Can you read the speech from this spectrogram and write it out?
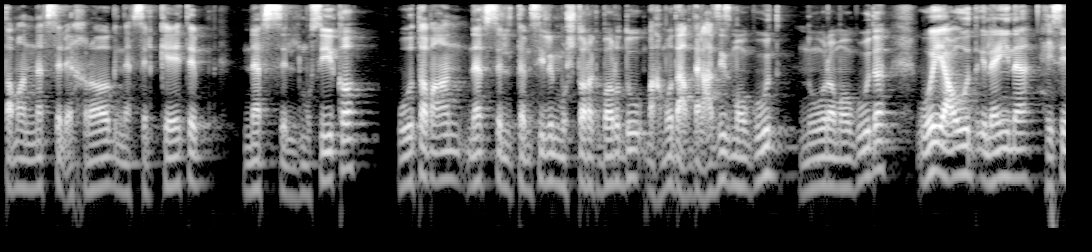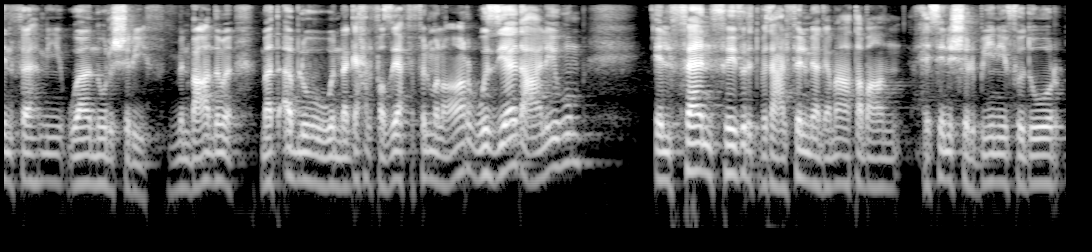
طبعا نفس الإخراج نفس الكاتب نفس الموسيقى. وطبعا نفس التمثيل المشترك برضو محمود عبد العزيز موجود نورة موجودة ويعود إلينا حسين فهمي ونور الشريف. من بعد ما تقابلوا والنجاح الفظيع في فيلم العار وزيادة عليهم الفان فيفورت بتاع الفيلم يا جماعة طبعا حسين الشربيني في دور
